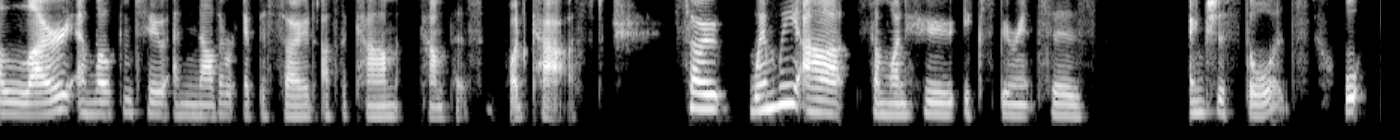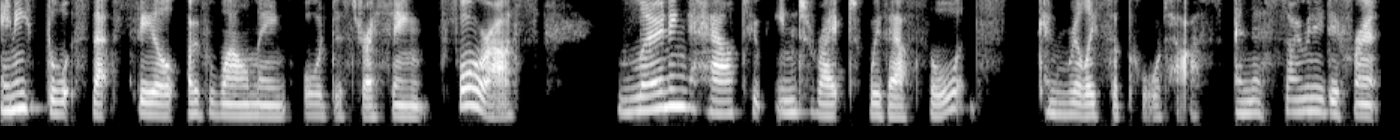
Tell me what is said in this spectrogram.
Hello, and welcome to another episode of the Calm Compass podcast. So, when we are someone who experiences anxious thoughts or any thoughts that feel overwhelming or distressing for us, learning how to interact with our thoughts can really support us. And there's so many different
